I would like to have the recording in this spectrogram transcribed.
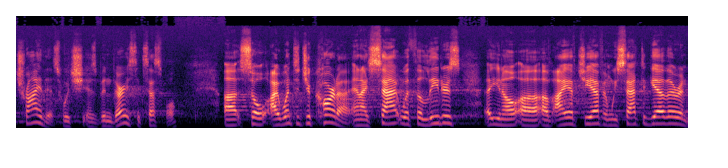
to try this, which has been very successful. Uh, so I went to Jakarta and I sat with the leaders, uh, you know, uh, of IFGF, and we sat together and,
